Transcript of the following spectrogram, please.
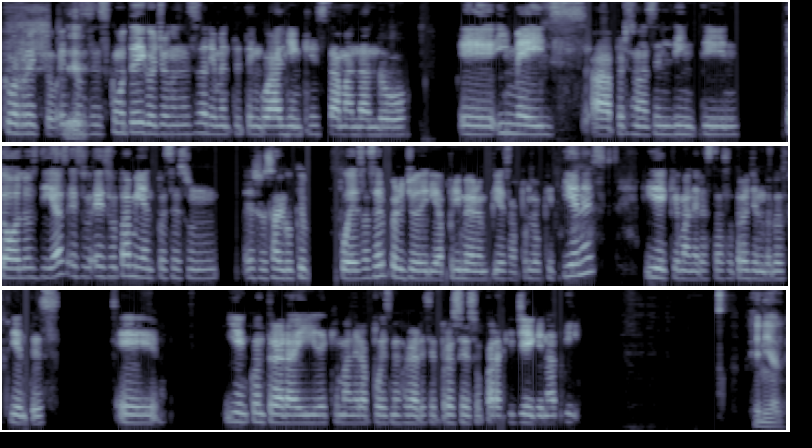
Correcto, eh, entonces, como te digo, yo no necesariamente tengo a alguien que está mandando eh, emails a personas en LinkedIn todos los días, eso, eso también pues es un, eso es algo que puedes hacer, pero yo diría primero empieza por lo que tienes y de qué manera estás atrayendo a los clientes eh, y encontrar ahí de qué manera puedes mejorar ese proceso para que lleguen a ti. Genial.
